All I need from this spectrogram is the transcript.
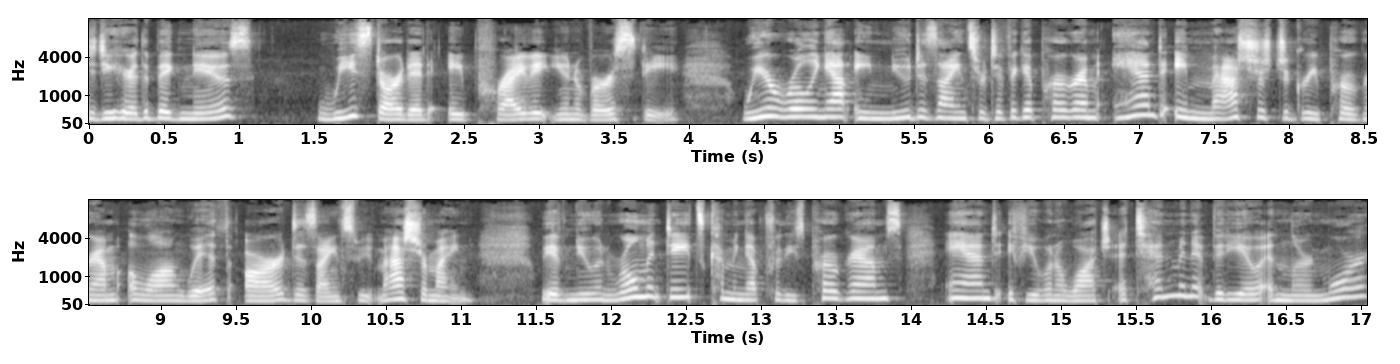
Did you hear the big news? We started a private university. We are rolling out a new design certificate program and a master's degree program along with our Design Suite Mastermind. We have new enrollment dates coming up for these programs. And if you want to watch a 10 minute video and learn more,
